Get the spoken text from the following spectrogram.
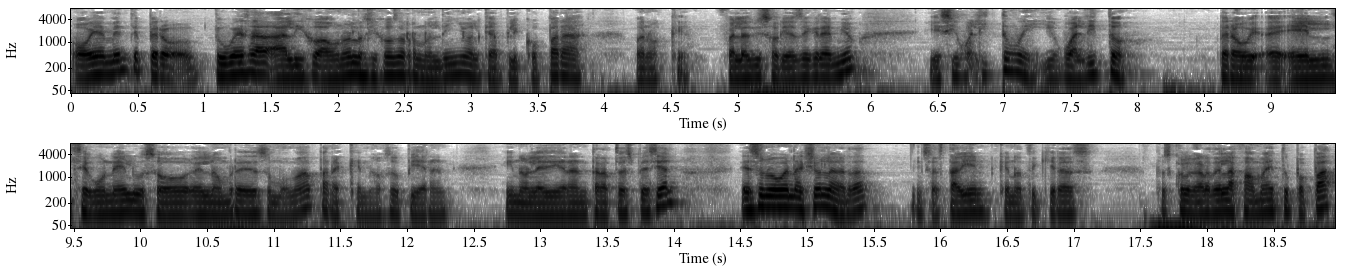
obviamente, pero tú ves al hijo, a uno de los hijos de Ronaldinho, el que aplicó para, bueno, que fue las visorías de gremio, y es igualito, güey, igualito. Pero eh, él, según él, usó el nombre de su mamá para que no supieran y no le dieran trato especial. Es una buena acción, la verdad. O sea, está bien que no te quieras pues colgar de la fama de tu papá,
